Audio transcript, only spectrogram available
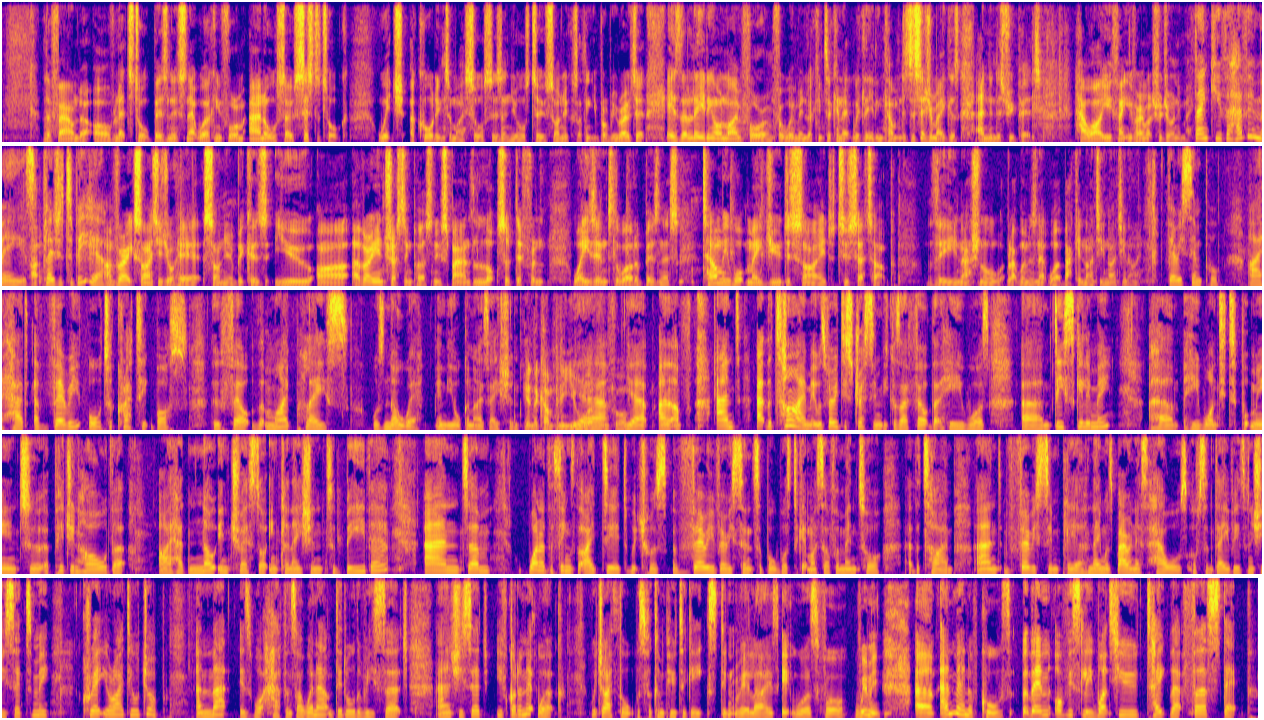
the founder of Let's Talk Business Networking Forum and also Sister Talk, which, according to my sources and yours too, Sonia, because I think you probably wrote it, is the leading online forum for women looking to connect with leading companies, decision makers, and industry peers. How are you? Thank you very much for joining me. Thank you for having me. It's a pleasure to be here. I'm very excited you're here, Sonia, because you are a very interesting person who spans lots of different ways into the world of business. Tell me what made you decide to set up the National Black Women's Network back in 1999. Very simple. I had a very autocratic boss who felt that my place was nowhere in the organisation. In the company you were working for. Yeah, and I've, and at the time it was very distressing because I felt that he was um, de-skilling me. Um, he wanted to put me into a pigeonhole that I had no interest or inclination to be there. And um, one of the things that I did, which was very, very sensible, was to get myself a mentor at the time. And very simply, her name was Baroness Howells of St David's, and she said to me, create your ideal job. And that is what happened. So I went out and did all the research, and she said, You've got a network, which I thought was for computer geeks, didn't realise it was for women um, and men, of course. But then obviously, once you take that first step,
